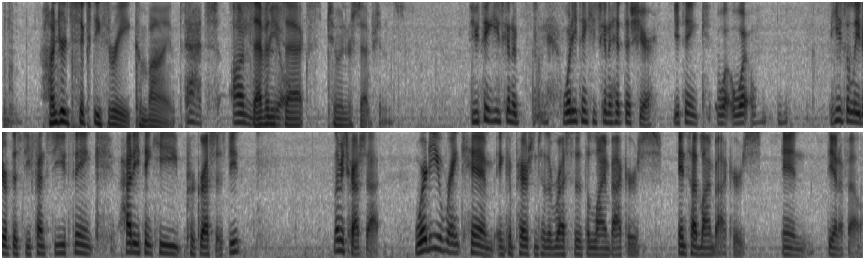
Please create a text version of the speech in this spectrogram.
163 combined. that's unreal. Seven sacks, two interceptions. Do you think he's gonna? What do you think he's gonna hit this year? You think what? What? He's the leader of this defense. Do you think? How do you think he progresses? Do you? Let me scratch that. Where do you rank him in comparison to the rest of the linebackers, inside linebackers in the NFL.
